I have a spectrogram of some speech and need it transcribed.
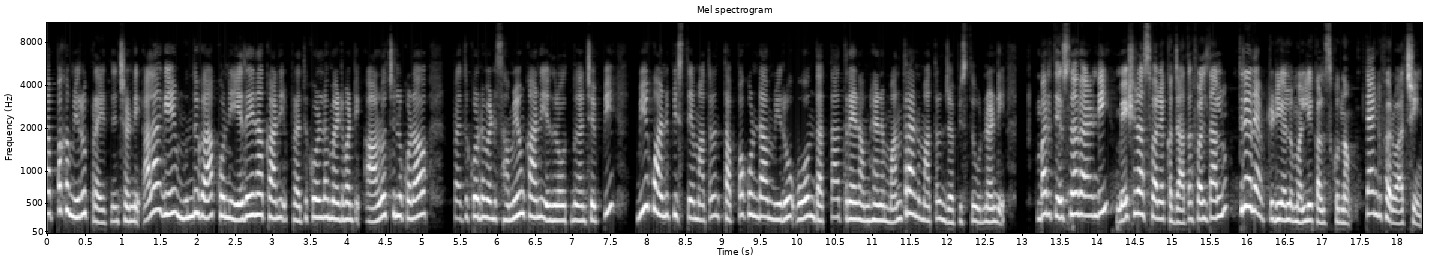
తప్పక మీరు ప్రయత్నించండి. అలాగే ముందుగా కొన్ని ఏదైనా కానీ ప్రతికూలమైనటువంటి ఆలోచనలు కూడా ప్రతికూలమైన సమయం కానీ ఎదురవుతుంది అని చెప్పి మీకు అనిపిస్తే మాత్రం తప్పకుండా మీరు ఓం దత్తాత్రేయ నమః మంత్రాన్ని మాత్రం జపిస్తూ ఉండండి. మరి తెలుసునా కదండి మేషరాశి వారి యొక్క జాతక ఫలితాలు త్రీ రేపు వీడియోలో మళ్ళీ కలుసుకుందాం. థ్యాంక్ యూ ఫర్ వాచింగ్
